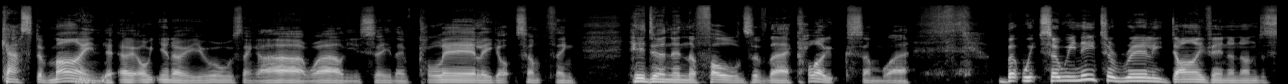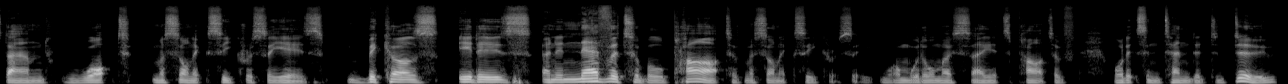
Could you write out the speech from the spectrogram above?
cast of mind. Mm-hmm. Uh, or, you know, you always think, ah, well, you see, they've clearly got something hidden in the folds of their cloak somewhere. But we, so we need to really dive in and understand what Masonic secrecy is because it is an inevitable part of Masonic secrecy. One would almost say it's part of what it's intended to do,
